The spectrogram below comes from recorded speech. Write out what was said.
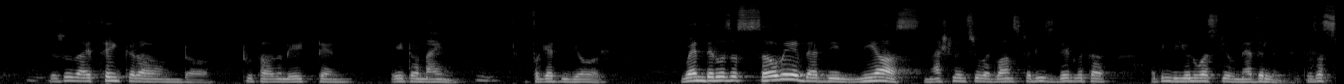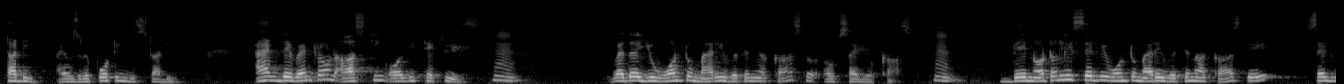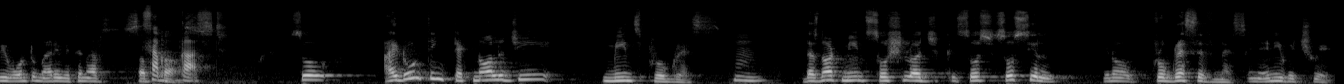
This was, I think, around uh, 2008, 10, 8 or 9. Hmm. forget the year. When there was a survey that the NIAS, National Institute of Advanced Studies, did with a, I think, the University of Netherlands. It was a study. I was reporting the study. And they went around asking all the techies Hmm. whether you want to marry within your caste or outside your caste Hmm. they not only said we want to marry within our caste, they said we want to marry within our subcaste. Subcaste. So I don't think technology means progress. Hmm. Does not mean sociological, soc- social, you know, progressiveness in any which way.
